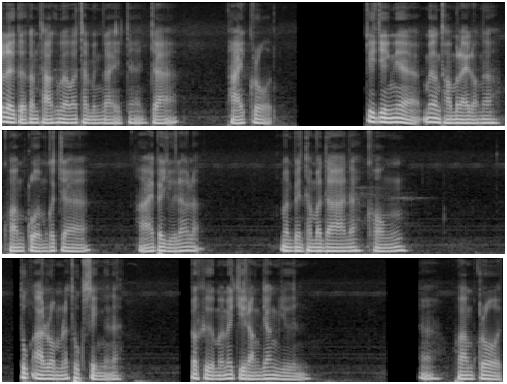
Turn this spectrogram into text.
ก็เลยเกิดคำถามขึ้นมาว่าทำยังไงจะหายโกรธ จริงๆเนี่ยไม่ต้องทำอะไรหรอกนะ ความโกรธมันก็จะหายไปอยู่แล้วละมันเป็นธรรมดานะของทุกอารมณ์และทุกสิ่งนะ ก็คือมันไม่จีรังยั่งยืนนะความโกรธ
